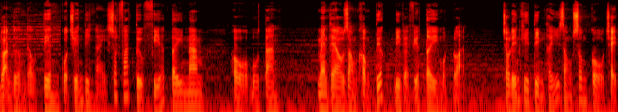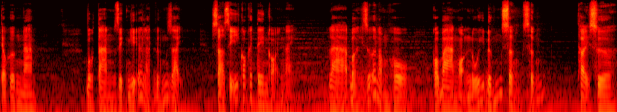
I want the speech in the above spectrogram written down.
Đoạn đường đầu tiên của chuyến đi này xuất phát từ phía tây nam Hồ Bhutan Men theo dòng khổng tiếc đi về phía tây một đoạn, Cho đến khi tìm thấy dòng sông cổ chảy theo hướng nam. Bhutan dịch nghĩa là đứng dậy. Sở dĩ có cái tên gọi này Là bởi giữa lòng hồ Có ba ngọn núi đứng sừng sững. Thời xưa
